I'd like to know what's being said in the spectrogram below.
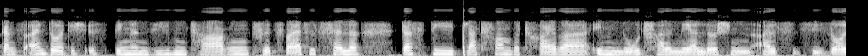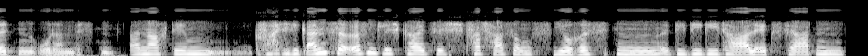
ganz eindeutig ist, binnen sieben Tagen für Zweifelsfälle, dass die Plattformbetreiber im Notfall mehr löschen, als sie sollten oder müssten. Nachdem quasi die ganze Öffentlichkeit sich Verfassungsjuristen, die Digitalexperten,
